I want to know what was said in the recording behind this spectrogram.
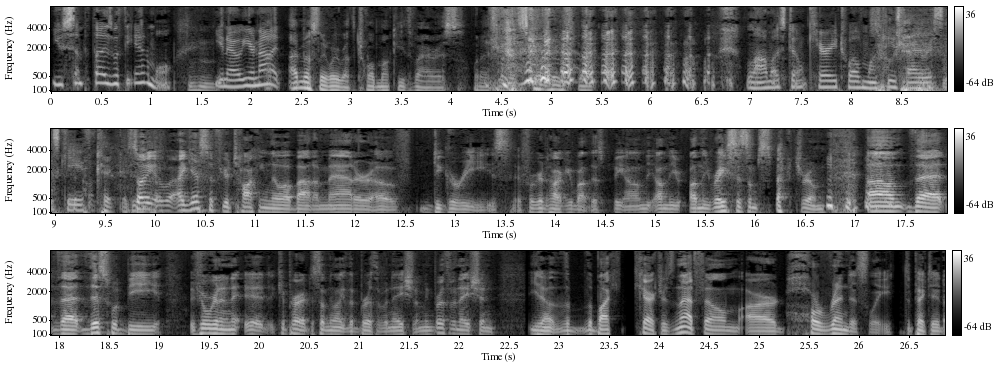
you sympathize with the animal. Mm-hmm. You know, you're not I mostly worry about the 12 monkeys virus when I see those stories. But, llamas don't carry twelve monkeys viruses, Keith. okay, good. So I, I guess if you're talking though about a matter of degrees, if we're going to talking about this being on the on the on the racism spectrum, um, that that this would be if you were going to uh, compare it to something like The Birth of a Nation, I mean, Birth of a Nation, you know, the the black characters in that film are horrendously depicted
